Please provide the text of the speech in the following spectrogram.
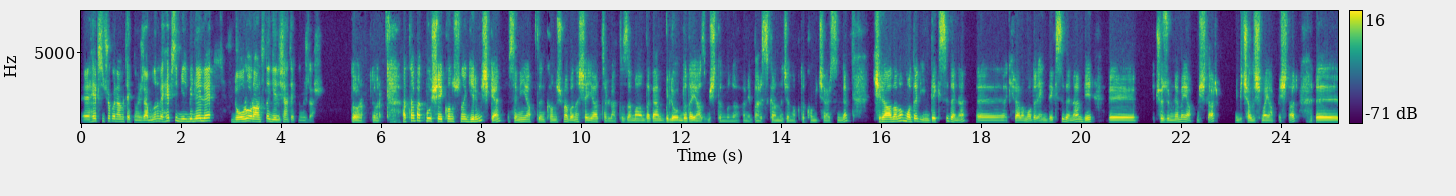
e, hepsi çok önemli teknolojiler bunların ve hepsi birbirleriyle doğru orantıda gelişen teknolojiler. Doğru, doğru. Hatta bak bu şey konusuna girmişken senin yaptığın konuşma bana şeyi hatırlattı. Zamanında ben blogumda da yazmıştım bunu. Hani bariskanlıca.com içerisinde. Kiralama model indeksi denen, e, kiralama model endeksi denen bir e, çözümleme yapmışlar. Bir çalışma yapmışlar. E,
